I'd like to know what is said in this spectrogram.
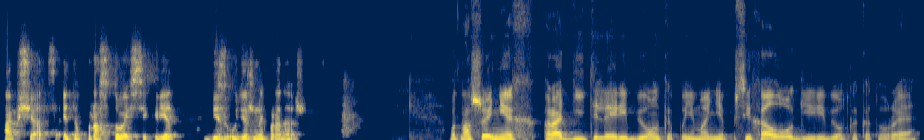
общаться. Это простой секрет безудержных продаж. В отношениях родителя и ребенка, понимание психологии ребенка, которая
